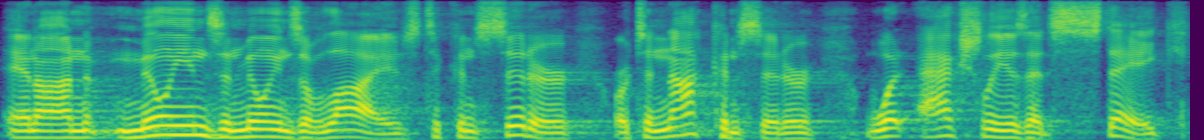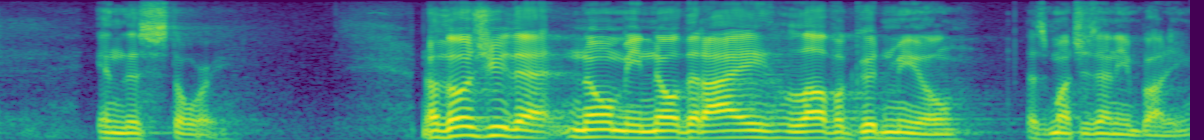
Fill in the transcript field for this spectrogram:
and on millions and millions of lives to consider or to not consider what actually is at stake in this story. Now, those of you that know me know that I love a good meal as much as anybody,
